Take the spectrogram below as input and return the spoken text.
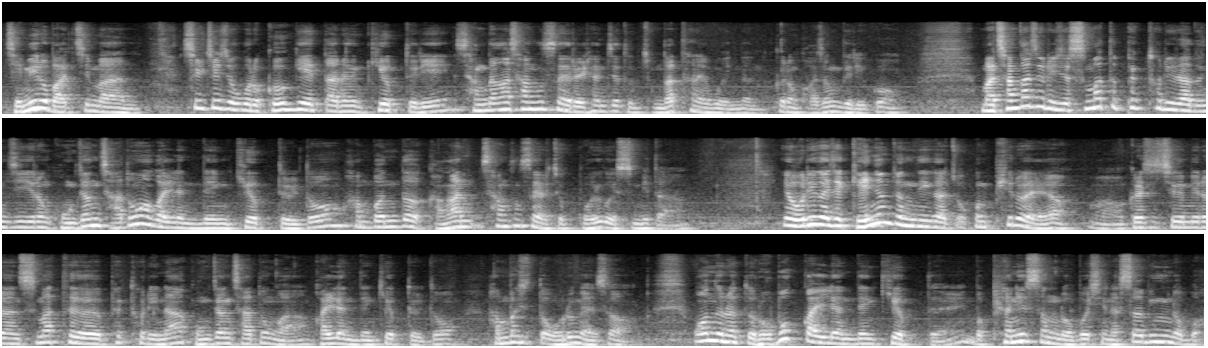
재미로 봤지만 실질적으로 거기에 따른 기업들이 상당한 상승세를 현재도 좀 나타내고 있는 그런 과정들이고 마찬가지로 이제 스마트 팩토리라든지 이런 공장 자동화 관련된 기업들도 한 번 더 강한 상승세를 좀 보이고 있습니다. 예, 우리가 이제 개념 정리가 조금 필요해요. 어, 그래서 지금 이런 스마트 팩토리나 공장 자동화 관련된 기업들도 한 번씩 또 오르면서 오늘은 또 로봇 관련된 기업들, 뭐 편의성 로봇이나 서빙 로봇,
